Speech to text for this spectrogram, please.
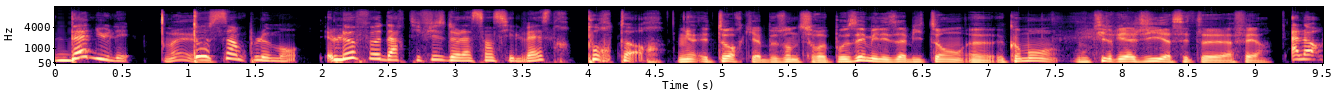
d'annuler Ouais, tout simplement le feu d'artifice de la Saint-Sylvestre pour Thor. Et Thor qui a besoin de se reposer, mais les habitants, euh, comment ont-ils réagi à cette euh, affaire? Alors,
